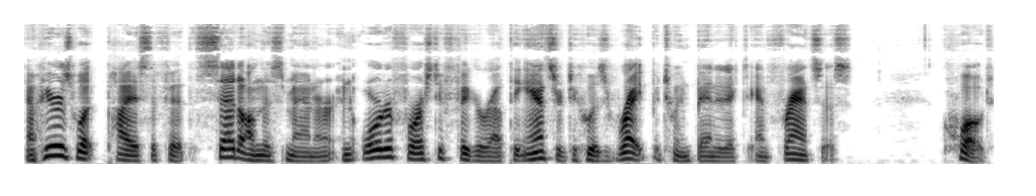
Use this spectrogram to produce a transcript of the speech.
Now, here's what Pius V said on this matter in order for us to figure out the answer to who is right between Benedict and Francis. Quote,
